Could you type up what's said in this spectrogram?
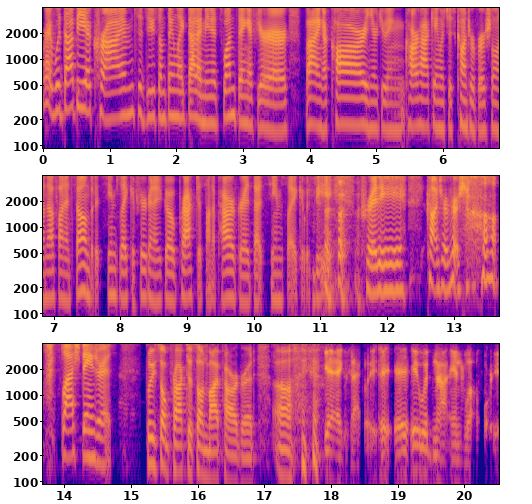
Right. Would that be a crime to do something like that? I mean, it's one thing if you're buying a car and you're doing car hacking, which is controversial enough on its own, but it seems like if you're going to go practice on a power grid, that seems like it would be pretty controversial slash dangerous. Please don't practice on my power grid. Um, yeah, exactly. It, it, it would not end well for you.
